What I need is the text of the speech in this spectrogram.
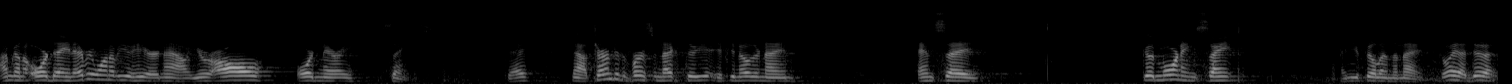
I'm going to ordain every one of you here now. You're all ordinary saints. Okay? Now turn to the person next to you, if you know their name, and say, Good morning, Saint. And you fill in the name. Go ahead, do it.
